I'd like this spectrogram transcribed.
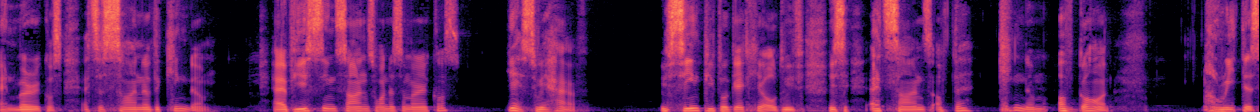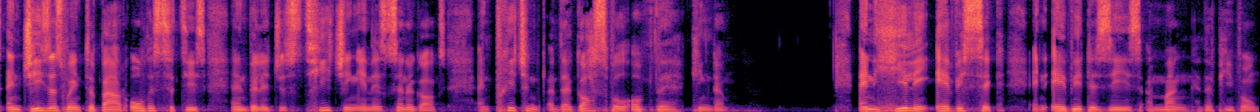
and miracles. It's a sign of the kingdom. Have you seen signs, wonders, and miracles? Yes, we have. We've seen people get healed. We've, we've seen, it's signs of the kingdom of God. I'll read this. And Jesus went about all the cities and villages, teaching in their synagogues and preaching the gospel of the kingdom and healing every sick and every disease among the people.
